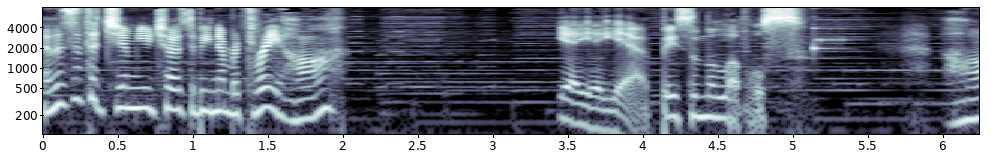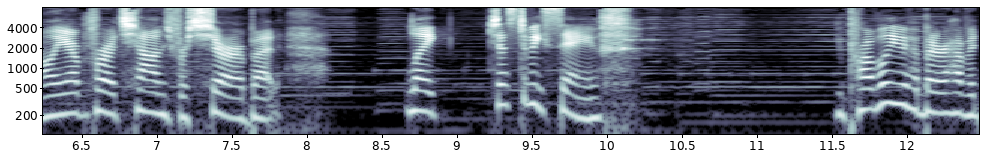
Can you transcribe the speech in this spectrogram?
And this is the gym you chose to be number three, huh? Yeah, yeah, yeah. Based on the levels. Oh, you're up for a challenge for sure, but... Like, just to be safe... You probably better have a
